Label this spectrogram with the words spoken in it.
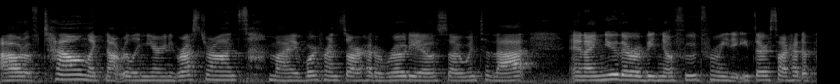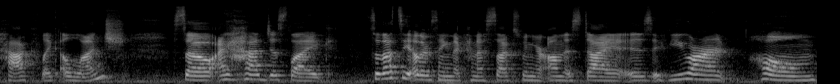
out of town, like not really near any restaurants. My boyfriend's daughter had a rodeo, so I went to that and I knew there would be no food for me to eat there, so I had to pack like a lunch. So I had just like, so that's the other thing that kind of sucks when you're on this diet is if you aren't home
